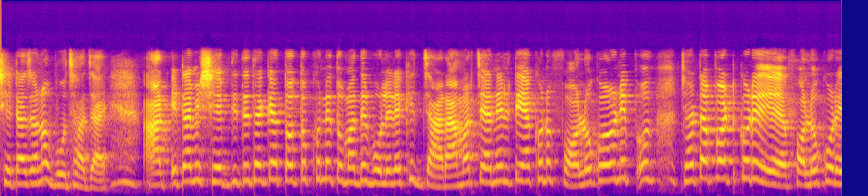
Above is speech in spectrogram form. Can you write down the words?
সেটা যেন বোঝা যায়। আর এটা আমি শেপ দিতে থাকি আর ততক্ষণে তোমাদের বলে রাখি, যারা আমার চ্যানেলটি এখনও ফলো করনি ঝটাপট করে ফলো করে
